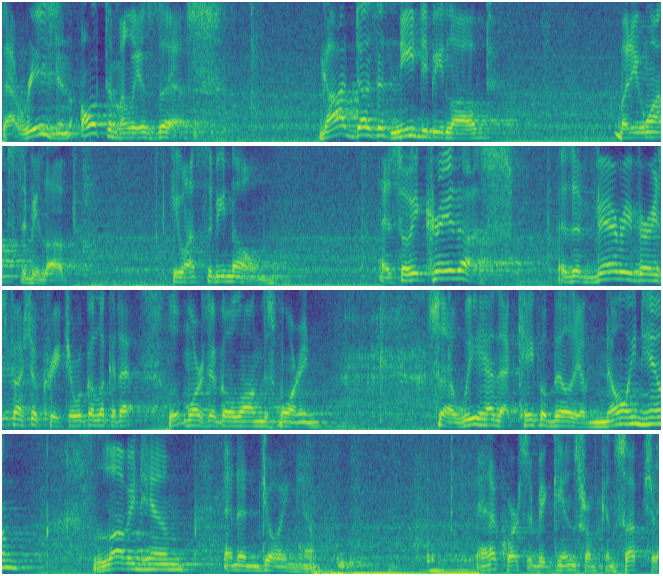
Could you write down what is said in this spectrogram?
That reason ultimately is this God doesn't need to be loved, but He wants to be loved. He wants to be known. And so He created us as a very, very special creature. We're going to look at that a little more as we go along this morning. So that we have that capability of knowing Him, loving Him, and enjoying Him. And of course, it begins from conception.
